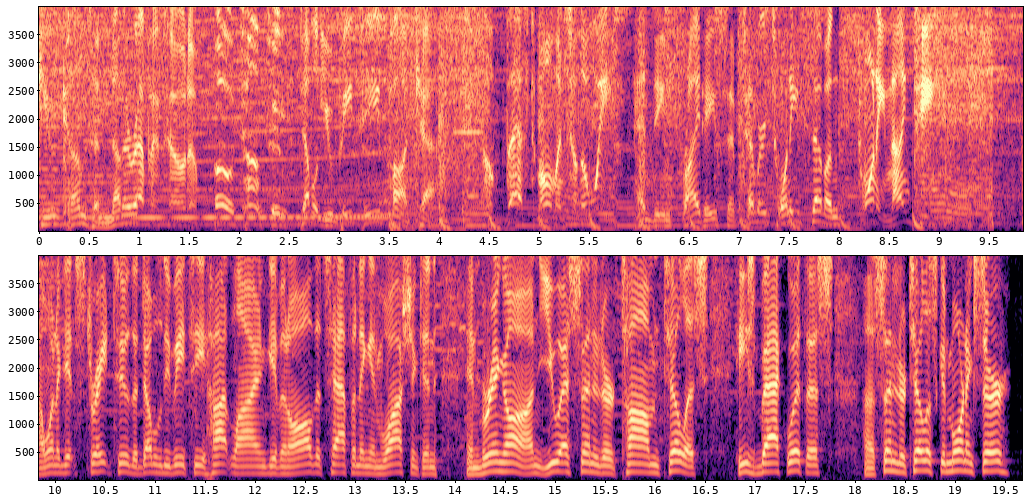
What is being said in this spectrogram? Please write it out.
Here comes another episode of Bo Thompson's WBT podcast. The best moments of the week, ending Friday, September 27th, 2019. I want to get straight to the WBT hotline, given all that's happening in Washington, and bring on U.S. Senator Thom Tillis. He's back with us. Uh, Senator Tillis, good morning, sir.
